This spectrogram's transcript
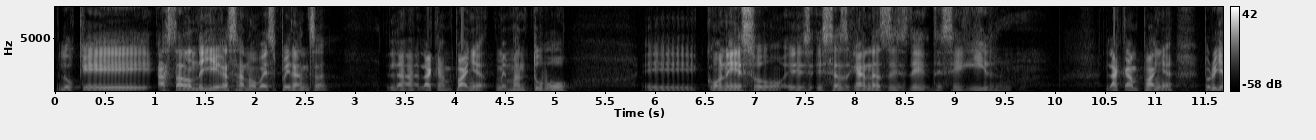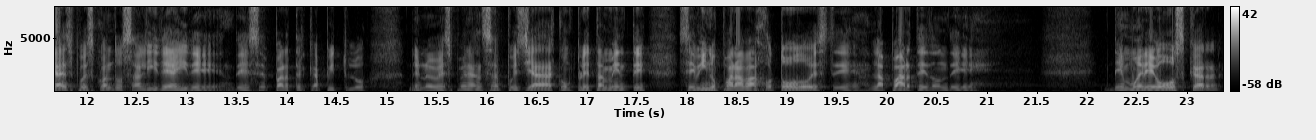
lo que hasta donde llegas a Nueva Esperanza, la, campaña, me mantuvo eh, con eso, esas ganas de, de seguir la campaña, pero ya después cuando salí de ahí, de, de esa parte del capítulo de Nueva Esperanza, pues ya completamente se vino para abajo todo, este, la parte donde de muere Oscar.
